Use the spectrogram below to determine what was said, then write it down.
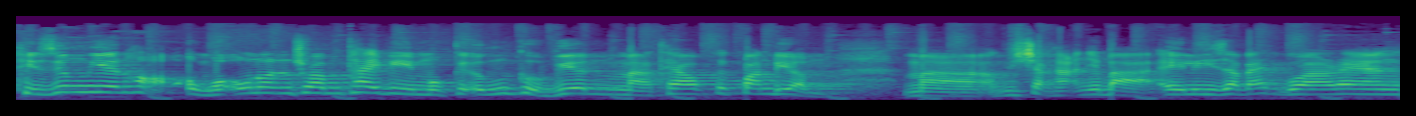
thì đương nhiên họ ủng hộ Donald Trump thay vì một cái ứng cử viên mà theo cái quan điểm mà chẳng hạn như bà Elizabeth Warren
